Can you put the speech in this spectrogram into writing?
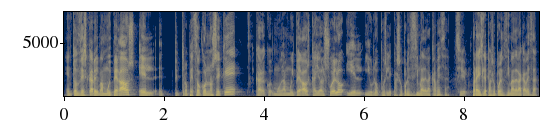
Entonces, claro, iban muy pegados. Él eh, tropezó con no sé qué. Claro, como iban muy pegados, cayó al suelo y, el, y uno pues le pasó por encima de la cabeza. Sí. Price le pasó por encima de la cabeza.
